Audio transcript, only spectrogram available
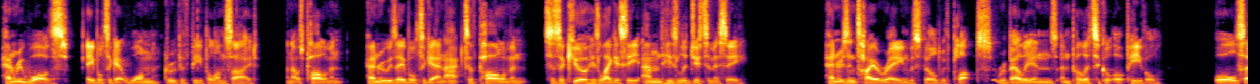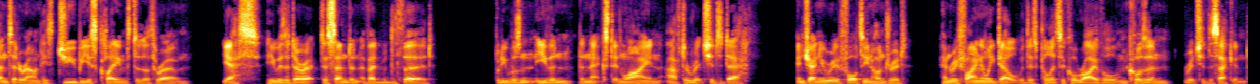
Henry was able to get one group of people on side, and that was Parliament. Henry was able to get an Act of Parliament to secure his legacy and his legitimacy. Henry's entire reign was filled with plots, rebellions, and political upheaval, all centered around his dubious claims to the throne. Yes, he was a direct descendant of Edward III, but he wasn't even the next in line after Richard's death. In January of 1400, Henry finally dealt with his political rival and cousin, Richard II.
